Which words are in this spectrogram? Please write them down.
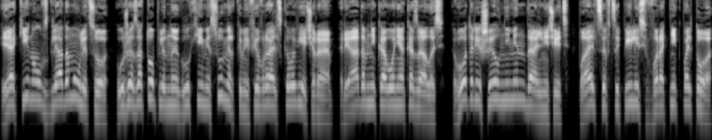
и окинул взглядом улицу, уже затопленную глухими сумерками февральского вечера. Рядом никого не оказалось. Вот и решил не миндальничать. Пальцы вцепились в воротник пальто.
